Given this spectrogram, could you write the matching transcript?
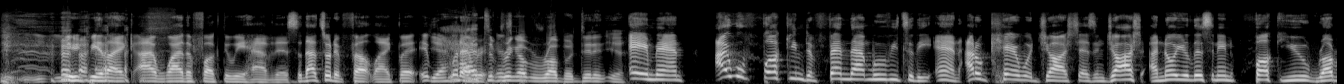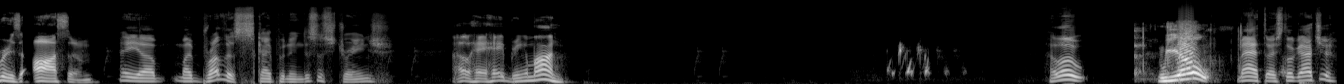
y- y- you'd be like, ah, why the fuck do we have this? So that's what it felt like. But it, You whatever. had to bring up rubber, didn't you? Hey man, I will fucking defend that movie to the end. I don't care what Josh says. And Josh, I know you're listening. Fuck you. Rubber is awesome. Hey, uh, my brother's skyping in. This is strange. Oh hey hey, bring him on. Hello, Yo, Matt. Do I still got you?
